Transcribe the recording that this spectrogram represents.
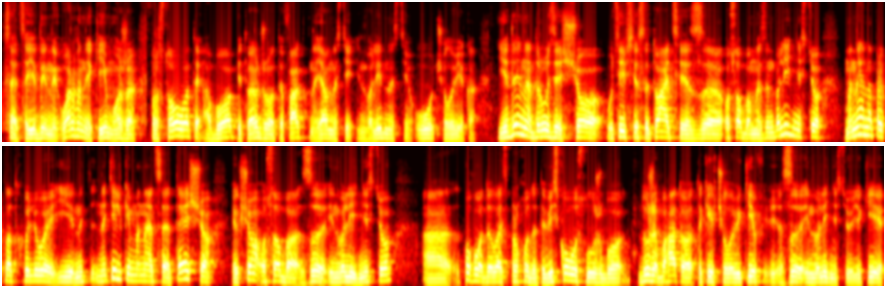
Все, це єдиний орган, який може спростовувати або підтверджувати факт наявності інвалідності у чоловіка. Єдине, друзі, що у цій всій ситуації з особами з інвалідністю мене, наприклад, хвилює, і не, тільки мене, це те, що якщо особа з інвалідністю а, погодилась проходити військову службу. Дуже багато таких чоловіків з інвалідністю, які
